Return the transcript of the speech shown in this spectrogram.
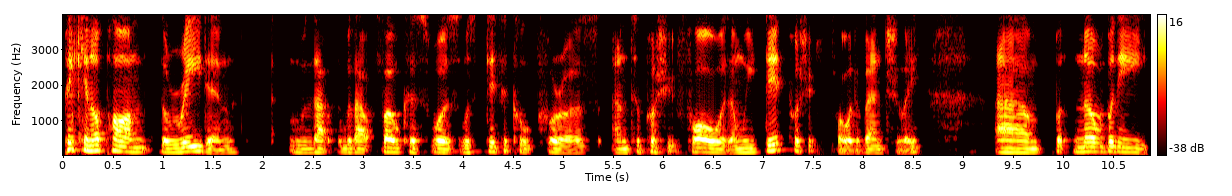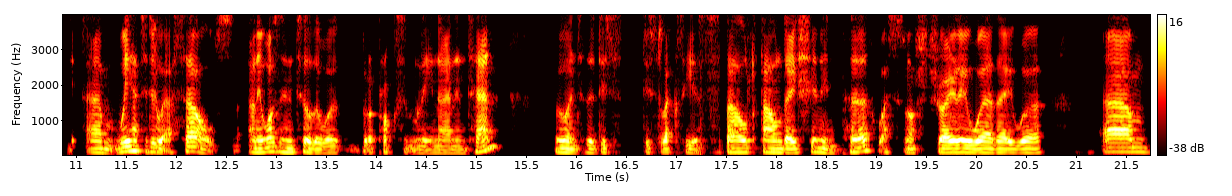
picking up on the reading without without focus was was difficult for us and to push it forward. And we did push it forward eventually um, but nobody um, we had to do it ourselves. And it wasn't until there were approximately nine and ten we went to the Dys- dyslexia SPELD foundation in perth western australia where they were um,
